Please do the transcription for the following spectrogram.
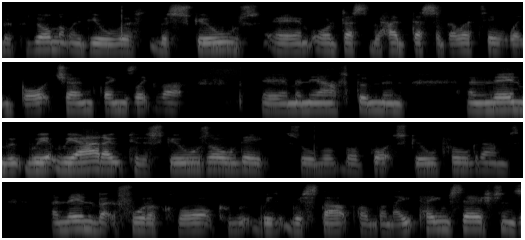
we, predominantly deal with, with schools um, or dis- we had disability like boccia and things like that um, in the afternoon. And then we, we are out to the schools all day. So we've got school programs. And then about four o'clock we, we start our nighttime sessions.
